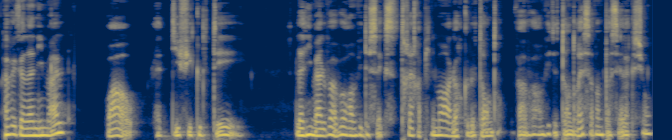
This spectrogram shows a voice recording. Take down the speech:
avec un animal. Waouh, la difficulté. L'animal va avoir envie de sexe très rapidement alors que le tendre va avoir envie de tendresse avant de passer à l'action.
